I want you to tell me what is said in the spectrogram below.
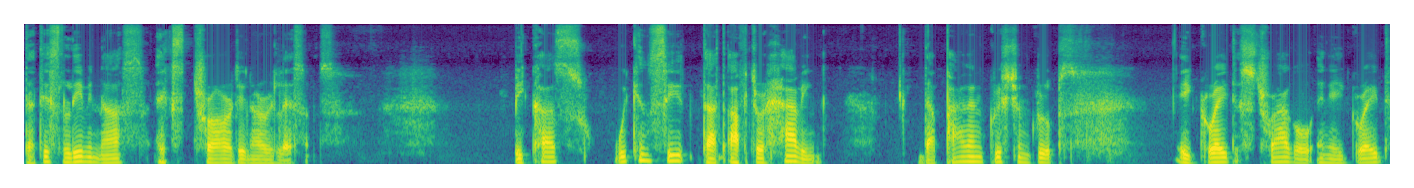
that is leaving us extraordinary lessons. Because we can see that after having the pagan Christian groups a great struggle and a great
